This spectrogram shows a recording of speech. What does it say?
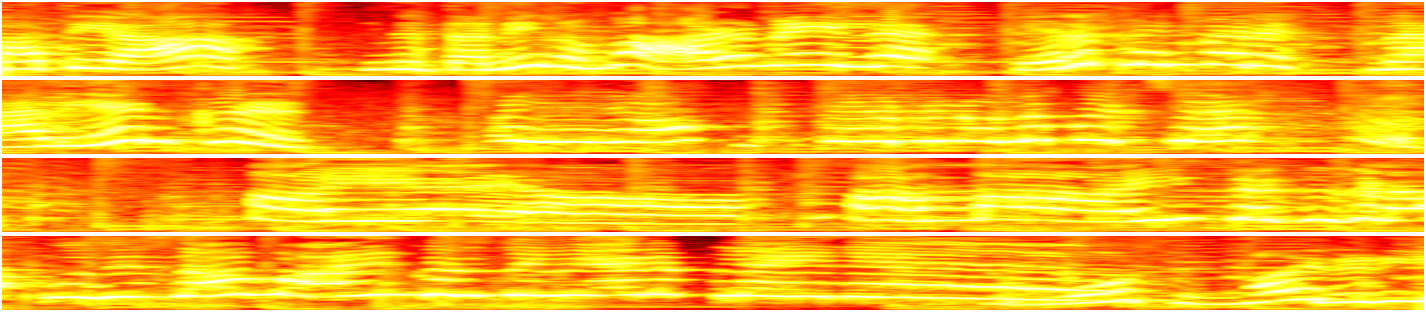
பாத்தியா? இந்த தண்ணி ரொம்ப ஆழமே இல்ல. ஏரோப்ளேன் பாரு மேலேயே இருக்கு. ஐயோ ஏரோப்ளேன் உள்ள போயிடுச்சு. ஐயோ அம்மா ஐசக்கு நான் புதுசா வாங்கி கொடுத்த ஏரோப்ளேன். ஐயோ சும்மா இருடி.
